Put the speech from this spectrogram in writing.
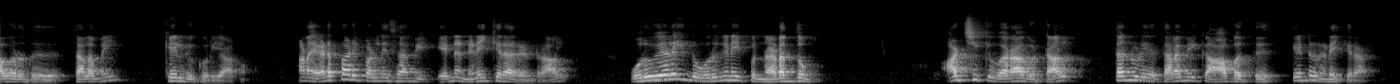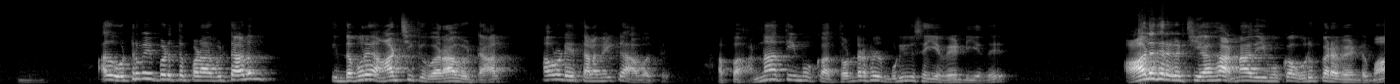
அவரது தலைமை கேள்விக்குறியாகும். ஆனால் எடப்பாடி பழனிசாமி என்ன நினைக்கிறார் என்றால் ஒருவேளை இந்த ஒருங்கிணைப்பு நடந்தும் ஆட்சிக்கு வராவிட்டால் தன்னுடைய தலைமைக்கு ஆபத்து என்று நினைக்கிறார். அது ஒற்றுமைப்படுத்தப்படாவிட்டாலும் இந்த முறை ஆட்சிக்கு வராவிட்டால் அவருடைய தலைமைக்கு ஆபத்து. அப்போ அதிமுக தொண்டர்கள் முடிவு செய்ய வேண்டியது ஆளுகிற கட்சியாக அதிமுக உருப்பெற வேண்டுமா?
